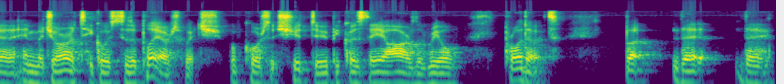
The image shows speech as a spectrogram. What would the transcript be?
uh, in majority goes to the players, which of course it should do because they are the real product. But the the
